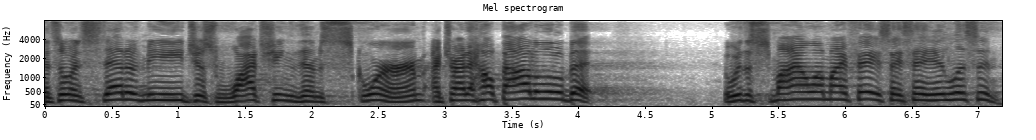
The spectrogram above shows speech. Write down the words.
And so instead of me just watching them squirm, I try to help out a little bit. With a smile on my face, I say, hey, listen,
